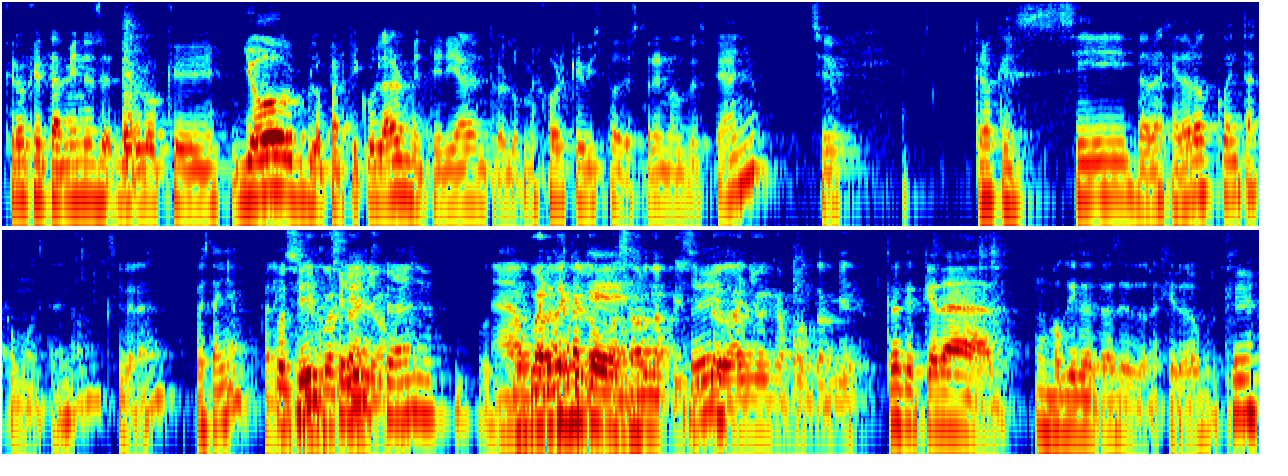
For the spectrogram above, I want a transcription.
Creo que también es de, de, lo que yo, lo particular, metería dentro de lo mejor que he visto de estrenos de este año. Sí. Creo que sí, Dorojedoro cuenta como estreno, ¿sí, verdad? ¿Fue este año? ¿Fue pues sí, fue este, año. Este año. Ah, Acuérdate que, que, lo pasaron a principio sí. de año en Japón también. Creo que queda un poquito detrás de Dorojedoro porque sí.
